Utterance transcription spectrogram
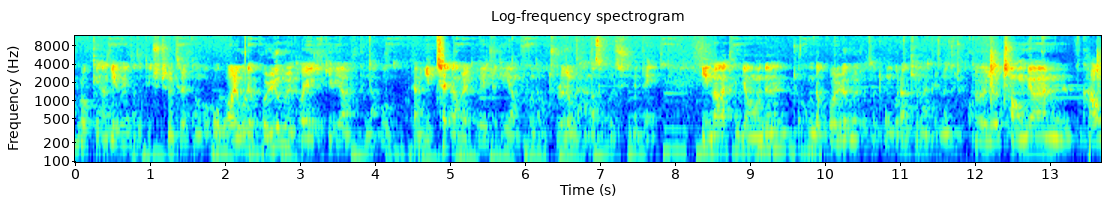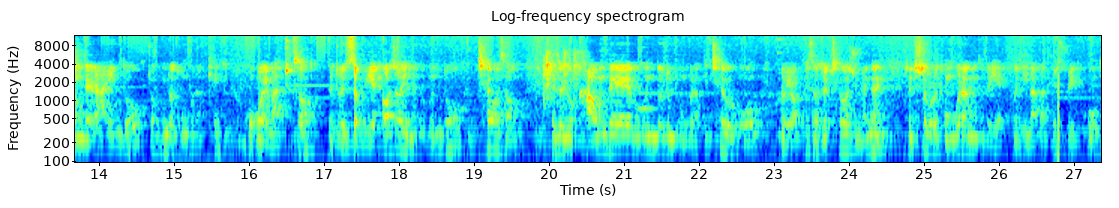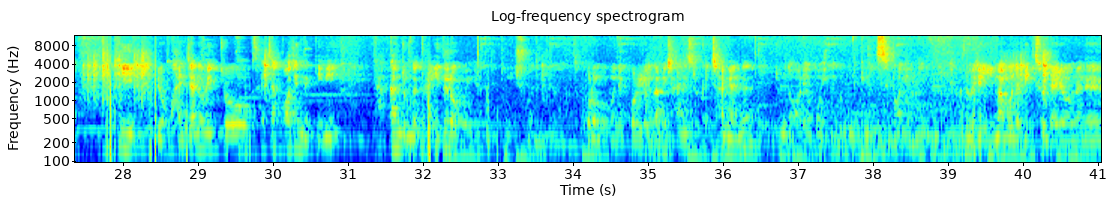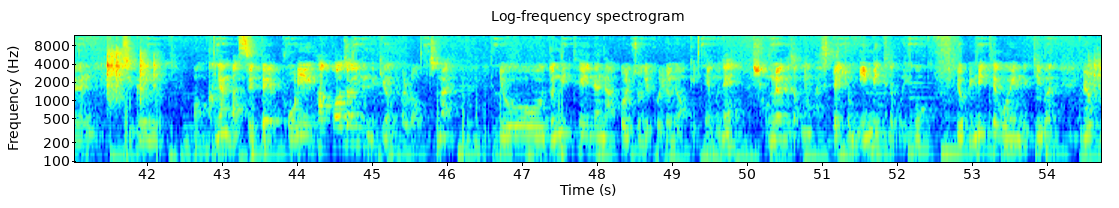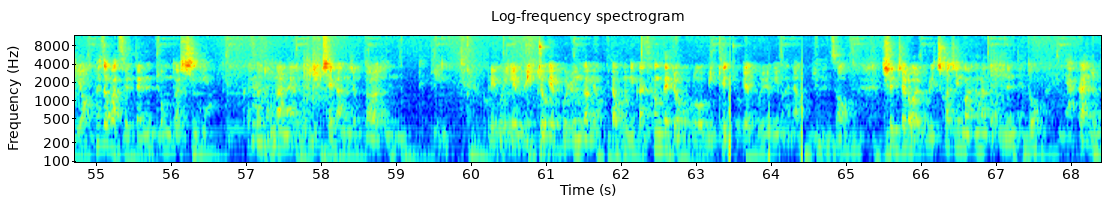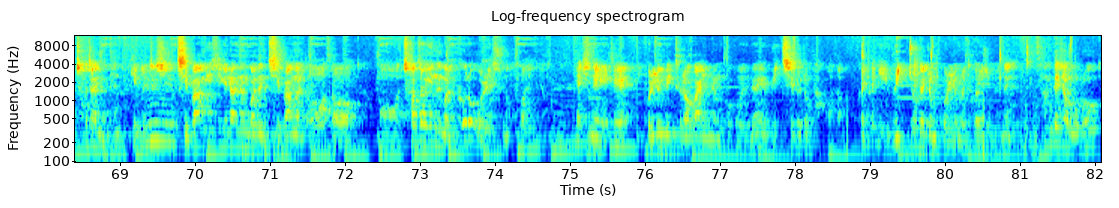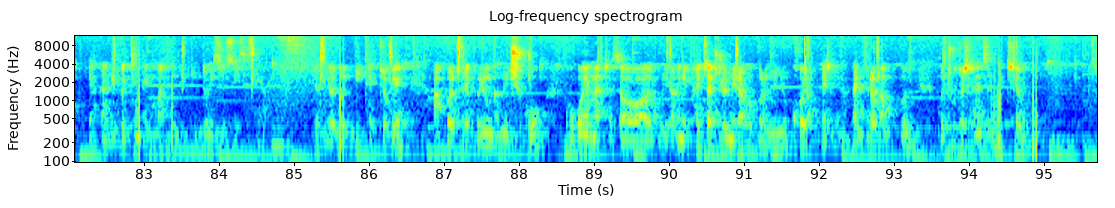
그렇게 하기 위해서 그때 추천을 드렸던 거고 얼굴에 볼륨을 더해주기 위한 부분하고 그다음 입체감을 더해주기 위한 부분하고 둘로 좀 나눠서 볼 수 있는데 이마 같은 경우는 조금 더 볼륨을 줘서 동그랗게 만들면 더 좋고 이 정면 가운데 라인도 조금 더 동그랗게 그거에 맞춰서 이 눈썹 위에 꺼져 있는 부분도 채워서 그래서 이 가운데 부분도 좀 동그랗게 채우고 이 옆에서도 채워주면은 전체적으로 동그라면서도 예쁜 이마가 될 수 있고 특히 이 관자놀이 쪽 살짝 꺼진 느낌이 약간 좀 더 나이 들어 보이게 하는 느낌이 주거든요. 그런 부분에 볼륨감이 자연스럽게 차면은 좀 더 어려 보이는 느낌이 있을 거예요. 그리고 이제 이마보다 밑으로 내려오면은 지금 어, 그냥 봤을 때 볼이 확 꺼져 있는 느낌은 별로 없지만 요 눈 밑에 있는 앞볼 쪽이 볼륨이 없기 때문에 정면에서 그냥 봤을 때 좀 밋밋해 보이고 요 밋밋해 보이는 느낌은 이렇게 옆에서 봤을 때는 좀 더 심해요. 그래서 음. 정말 입체감이 좀 떨어지는 느낌. 그리고 이게 위쪽에 볼륨감이 없다 보니까 상대적으로 밑에 쪽에 볼륨이 많아 보이면서 실제로 얼굴이 처진 건 하나도 없는데도 약간 좀 처져 있는 듯한 느낌도 드시고 음. 지방 이식이라는 거는 지방을 넣어서 어, 처져 있는 걸 끌어올릴 수는 없거든요. 대신에 이제 볼륨이 들어가 있는 부분의 위치를 좀 바꿔서 그러니까 이 위쪽에 좀 볼륨을 더해주면은 상대적으로 약간 리프팅 된 것 같은 느낌도 있을 수 있으세요. 그 이눈 밑에 쪽에 쪽에 볼륨감을 주고 그거에 맞춰서 우리가 흔히 팔자주름이라고 부르는 이코 옆에 좀 약간 들어간 부분 그쪽도 자연스럽게 채우고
